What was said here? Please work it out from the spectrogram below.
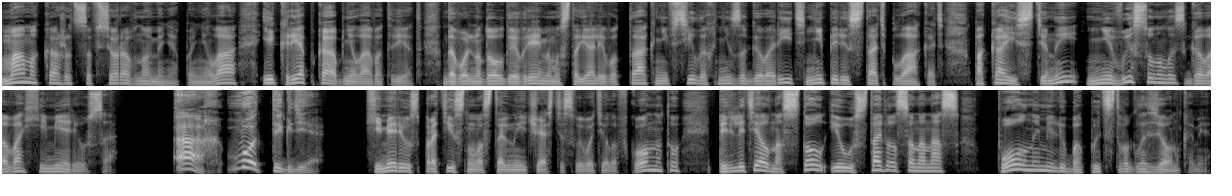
Мама, кажется, все равно меня поняла и крепко обняла в ответ. Довольно долгое время мы стояли вот так, не в силах ни заговорить, ни перестать плакать, пока из стены не высунулась голова Химериуса. «Ах, вот ты где!» Химериус протиснул остальные части своего тела в комнату, перелетел на стол и уставился на нас полными любопытства глазенками.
